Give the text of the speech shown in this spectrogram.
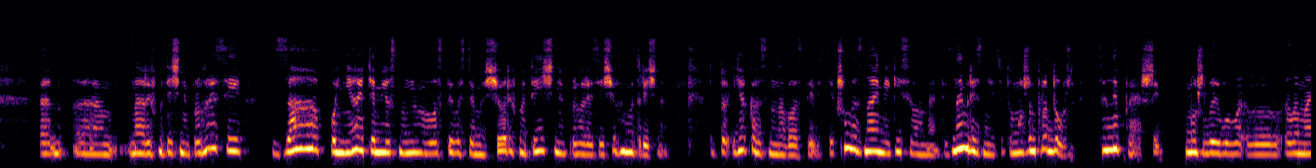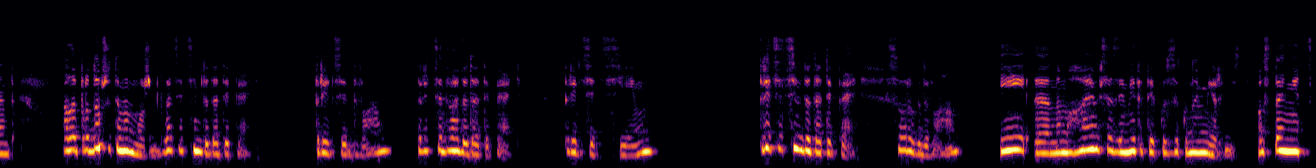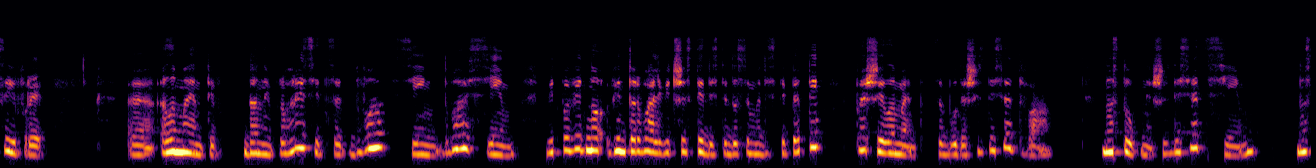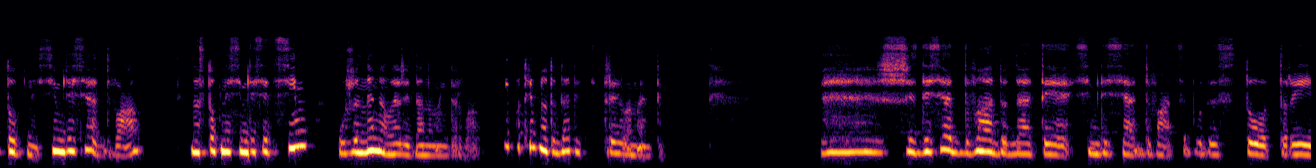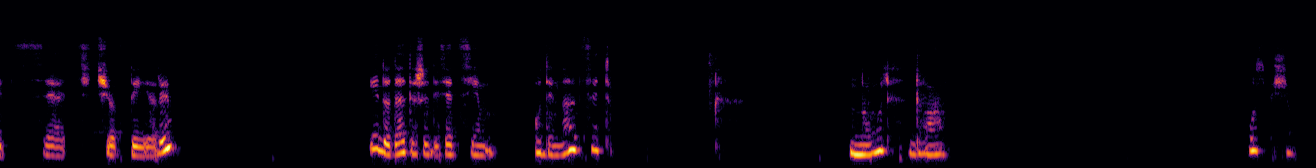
е, на арифметичній прогресії за поняттями і основними властивостями, що арифметичної прогресії, що геометричної. Тобто, яка основна властивість? Якщо ми знаємо якісь елементи, знаємо різницю, то можемо продовжити. Це не перший можливий е, елемент, але продовжити ми можемо. 27 додати 5. 32. 32 додати 5. 37. 37 додати 5. 42. І намагаємося замітити якусь закономірність. Останні цифри елементів даної прогресії це 2, 7, 2, 7. Відповідно, в інтервалі від 60 до 75 перший елемент це буде 62, наступний 67, наступний 72, наступний 77 уже не належить даному інтервалу. І потрібно додати ці три елементи. Е, 62 додати 72 це буде 134. І додати 67. 11, 0, 2. Успіхів!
